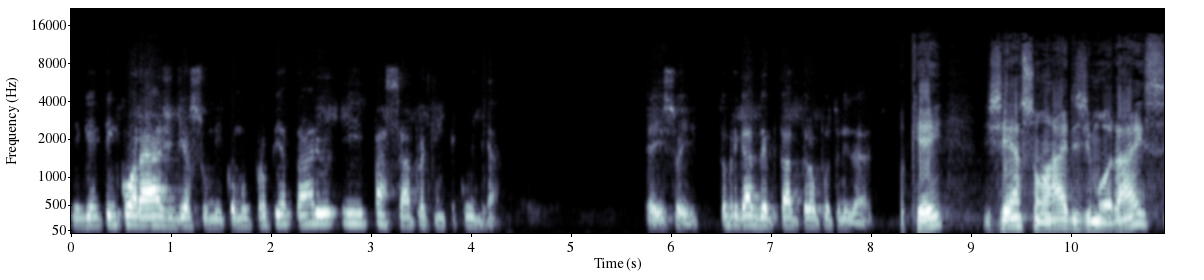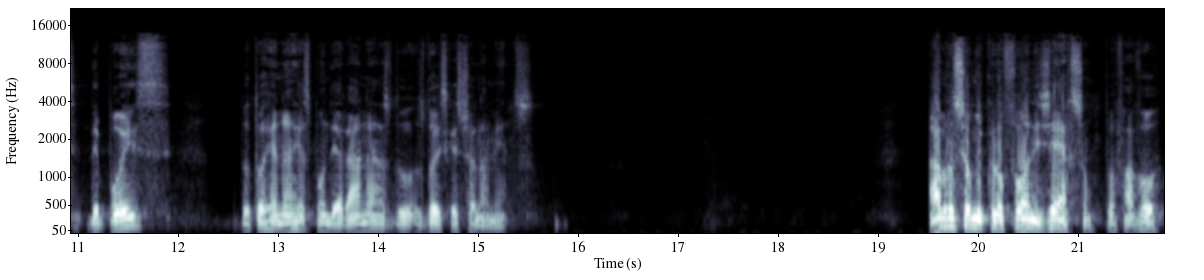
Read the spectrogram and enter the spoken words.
ninguém tem coragem de assumir como proprietário e passar para quem quer cuidar. É isso aí. Muito obrigado, deputado, pela oportunidade. Ok. Gerson Aires de Moraes, depois doutor Renan responderá né, os dois questionamentos. Abra o seu microfone, Gerson, por favor.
